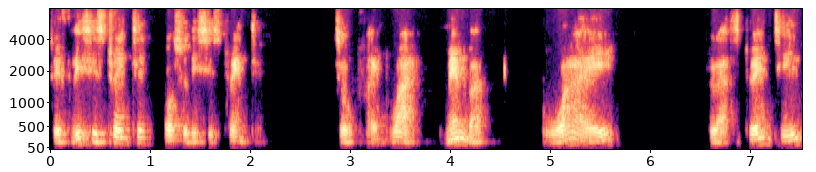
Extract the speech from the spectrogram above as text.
So if this is 20, also this is 20. So find y. Remember, y plus 20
